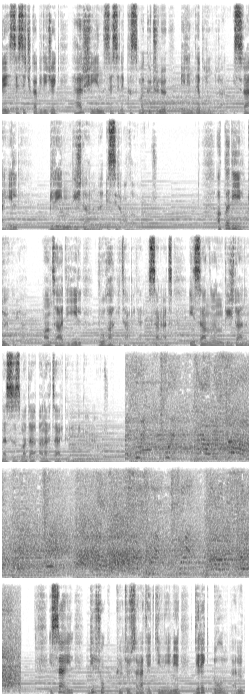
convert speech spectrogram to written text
ve sesi çıkabilecek her şeyin sesini kısma gücünü elinde bulunduran İsrail, bireyin vicdanını esir alamıyor. Akla değil duyguya, mantığa değil ruha hitap eden sanat, insanlığın vicdanına sızmada anahtar görevi görüyor. İsrail birçok kültür sanat etkinliğini gerek doğrudan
